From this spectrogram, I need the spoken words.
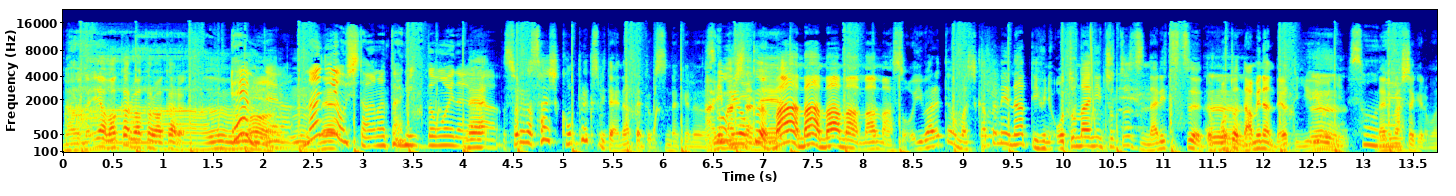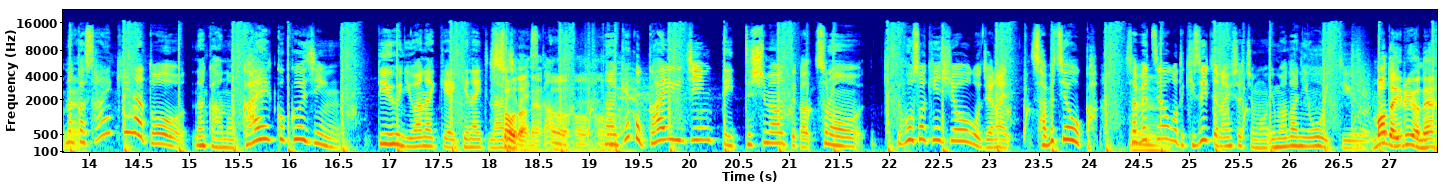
なるほどね。いやわかるわかるわかる。えみたいな。うん何をしたあなたにと思いながね。ら、それが最初コンプレックスみたいになったりとかするんだけどありましたね。よくまあまあまあまあまあまあそう言われてもまあ仕方ねえなっていうふうに大人にちょっとずつなりつつうん本当はダメなんだよっていうようにそうねなりましたけどもねなんか最近だとなんかあの外国人っていうふうに言わなきゃいけないってなるじゃないですか。ね。うんうんうん。なんか結構外人って言ってしまうっていうかその放送禁止用語じゃない差別用語か。差別用語って気づいてない人たちもいまだに多いっていう、まだいるよね。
